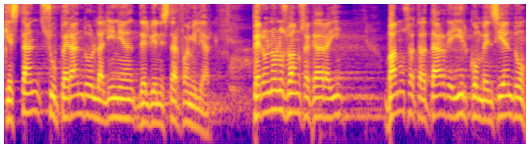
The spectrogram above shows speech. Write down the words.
que están superando la línea del bienestar familiar. Pero no nos vamos a quedar ahí, vamos a tratar de ir convenciendo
